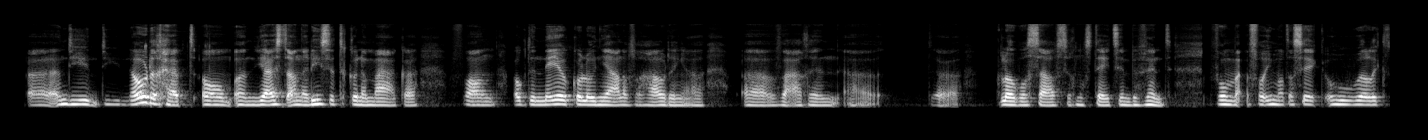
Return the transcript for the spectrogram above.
en die, die je nodig hebt om een juiste analyse te kunnen maken van ook de neocoloniale verhoudingen waarin de Global South zich nog steeds in bevindt. Voor, voor iemand als ik, hoe wil ik,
